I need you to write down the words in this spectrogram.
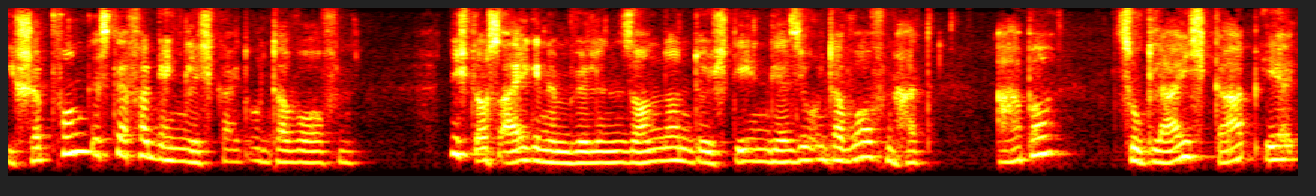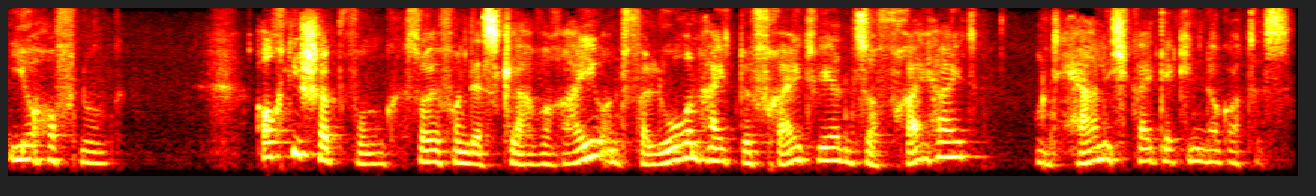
Die Schöpfung ist der Vergänglichkeit unterworfen, nicht aus eigenem Willen, sondern durch den, der sie unterworfen hat, aber zugleich gab er ihr Hoffnung – auch die Schöpfung soll von der Sklaverei und Verlorenheit befreit werden zur Freiheit und Herrlichkeit der Kinder Gottes.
